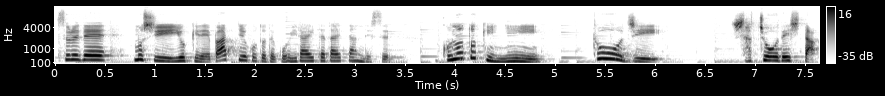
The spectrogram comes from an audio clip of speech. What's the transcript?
それでもしよければっていうことでご依頼いただいたんです。この時に当時社長でした。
